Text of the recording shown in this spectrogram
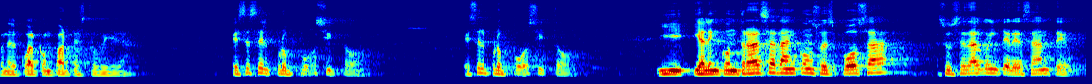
con el cual compartes tu vida. Ese es el propósito, es el propósito. Y, al encontrarse Adán con su esposa, sucede algo interesante.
